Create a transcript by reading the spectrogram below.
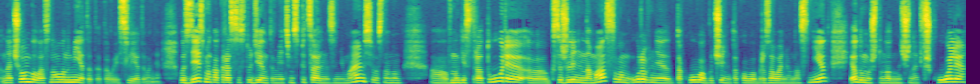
на чем был основан метод этого исследования. Вот здесь мы как раз со студентами этим специально занимаемся, в основном э, в магистратуре, э, к сожалению, на массовом уровне такого обучения, такого образования у нас нет. Я думаю, что надо начинать в школе,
